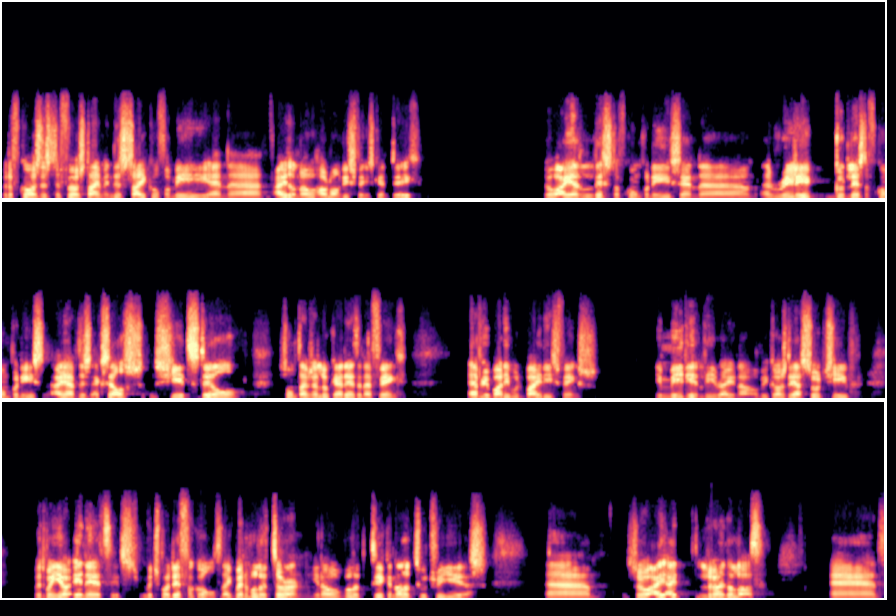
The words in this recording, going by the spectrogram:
But of course, it's the first time in this cycle for me, and uh, I don't know how long these things can take. So I had a list of companies and uh, a really good list of companies. I have this Excel sheet still. Sometimes I look at it and I think everybody would buy these things immediately right now because they are so cheap. But when you're in it, it's much more difficult. Like when will it turn? You know, will it take another two, three years? Um, so I, I learned a lot, and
